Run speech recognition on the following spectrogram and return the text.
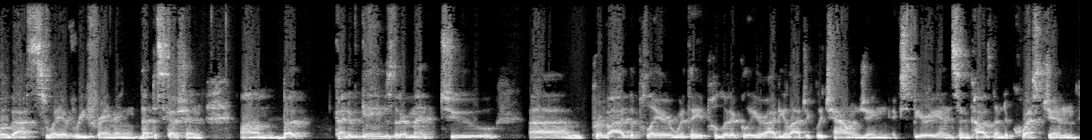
Bogost's way of reframing that discussion. Um, but kind of games that are meant to um, provide the player with a politically or ideologically challenging experience and cause them to question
